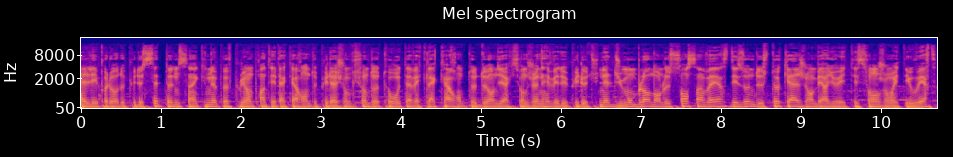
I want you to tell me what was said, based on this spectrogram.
Les poids lourds de plus de 7 tonnes 5 ne peuvent plus emprunter la 40 depuis la jonction d'autoroute avec la 42 en direction de Genève et depuis le tunnel du Mont Blanc dans le sens inverse. Des zones de stockage en Berrieux et Tessonges ont été ouvertes.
